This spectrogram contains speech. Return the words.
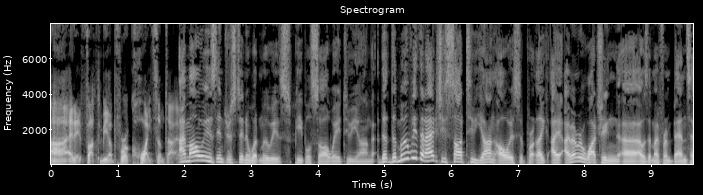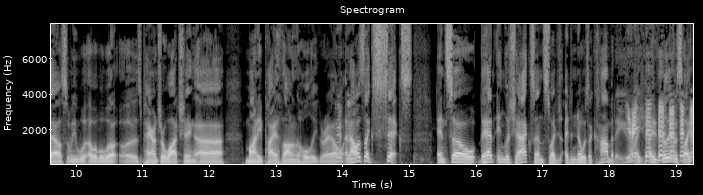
uh, and it fucked me up for quite some time. I'm always interested in what movies people saw way too young. The the movie that I actually saw too young always surprised. Like I, I remember watching. Uh, I was at my friend Ben's house, and we uh, we- uh, his parents were watching uh, Monty Python and the Holy Grail, and I was like six. And so they had English accents, so I, just, I didn't know it was a comedy. like I really was like,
